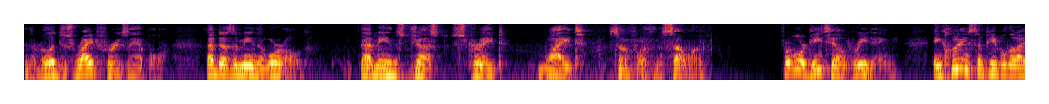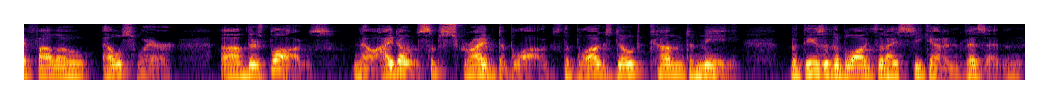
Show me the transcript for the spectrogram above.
in the religious right, for example, that doesn't mean the world. That means just straight, white, so forth and so on. For more detailed reading, including some people that I follow elsewhere, uh, there's blogs. Now, I don't subscribe to blogs. The blogs don't come to me, but these are the blogs that I seek out and visit. And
